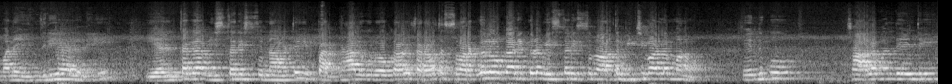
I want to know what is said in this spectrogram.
మన ఇంద్రియాలని ఎంతగా విస్తరిస్తున్నామంటే ఈ పద్నాలుగు లోకాలు తర్వాత స్వర్గలోకానికి కూడా విస్తరిస్తున్నాం. అంత పిచ్చివాళ్ళం మనం. ఎందుకు? చాలామంది ఏంటి?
